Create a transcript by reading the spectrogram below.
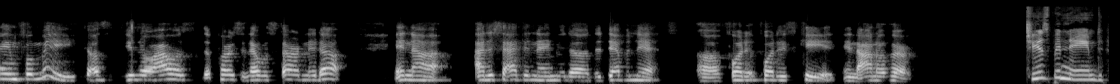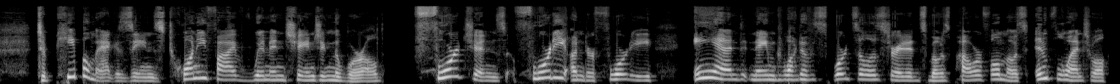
name for me because, you know, I was the person that was starting it up. And uh, I decided to name it uh, the Debonettes uh, for the, for this kid in honor of her. She has been named to People Magazine's 25 Women Changing the World, Fortune's 40 Under 40, and named one of Sports Illustrated's most powerful, most influential,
